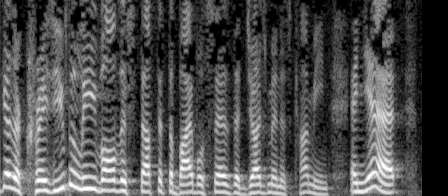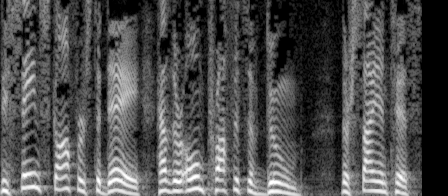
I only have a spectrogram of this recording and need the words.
You guys are crazy. You believe all this stuff that the Bible says that judgment is coming. And yet, these same scoffers today have their own prophets of doom. They're scientists,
